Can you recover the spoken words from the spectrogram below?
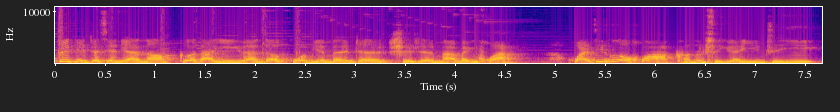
最近这些年呢，各大医院的过敏门诊是人满为患，环境恶化可能是原因之一。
